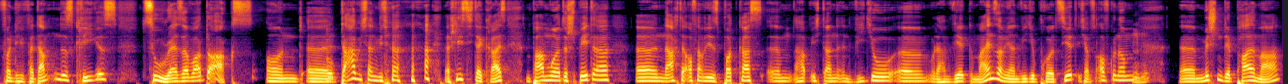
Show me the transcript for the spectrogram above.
von den Verdammten des Krieges zu Reservoir Dogs. Und äh, oh. da habe ich dann wieder, da schließt sich der Kreis, ein paar Monate später äh, nach der Aufnahme dieses Podcasts ähm, habe ich dann ein Video, äh, oder haben wir gemeinsam ja ein Video produziert. Ich habe es aufgenommen. Mhm. Äh, Mission De Palma,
